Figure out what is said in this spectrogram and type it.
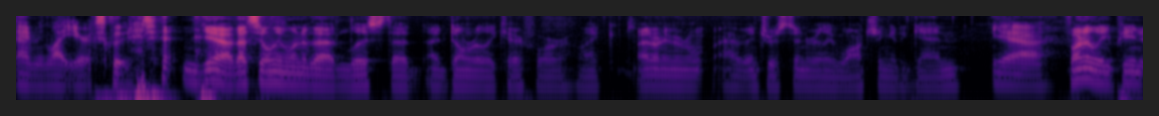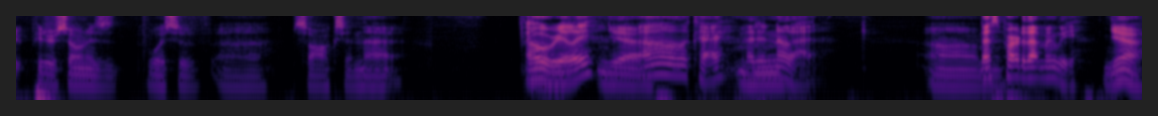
I mean, Lightyear excluded. yeah, that's the only one of that list that I don't really care for. Like, I don't even have interest in really watching it again. yeah. Funnily, Peter, Peter Sohn is voice of uh, Sox in that. Oh, Um, really? Yeah. Oh, okay. I didn't Mhm. know that. Um, Best part of that movie. Yeah,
